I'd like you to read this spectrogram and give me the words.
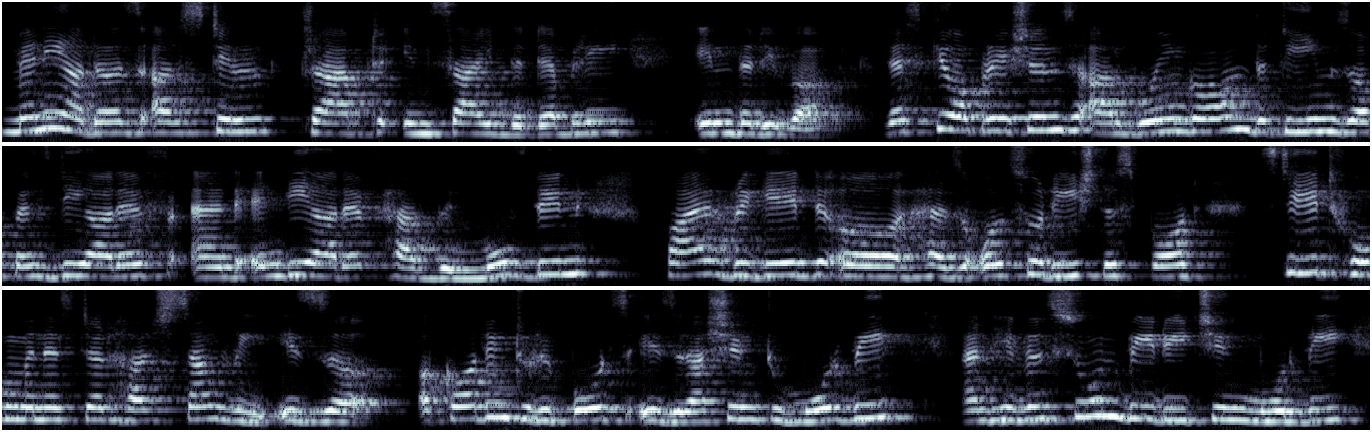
Many others are still trapped inside the debris in the river. Rescue operations are going on. The teams of SDRF and NDRF have been moved in. Fire brigade uh, has also reached the spot. State Home Minister Harsh Sanghavi is, uh, according to reports, is rushing to Morbi and he will soon be reaching Morbi.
